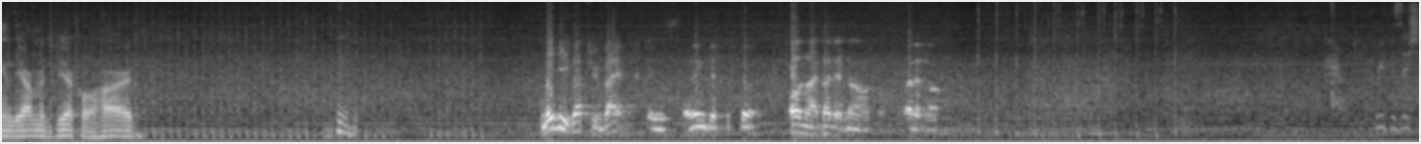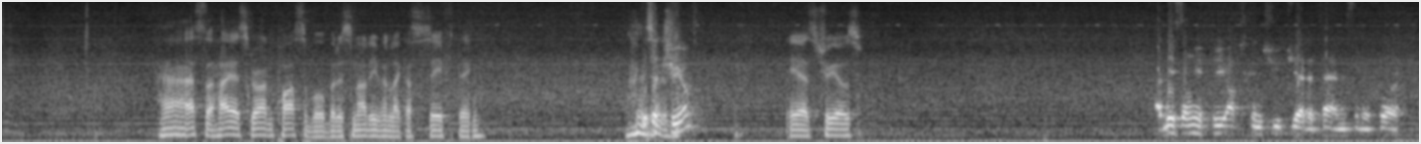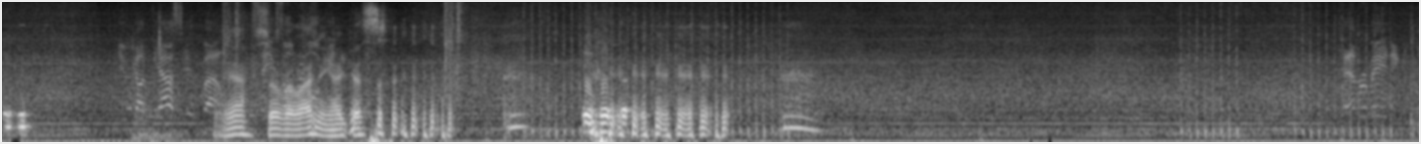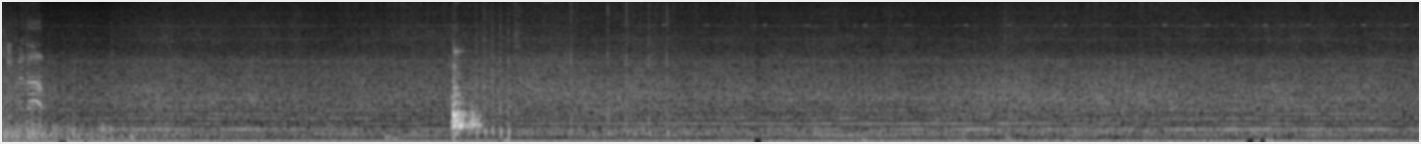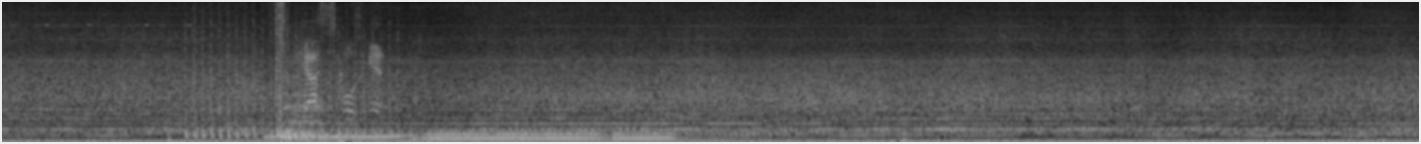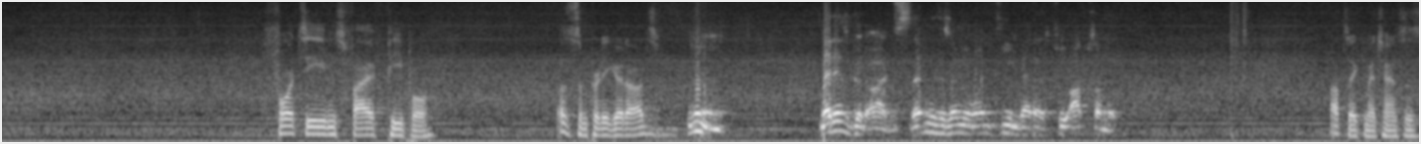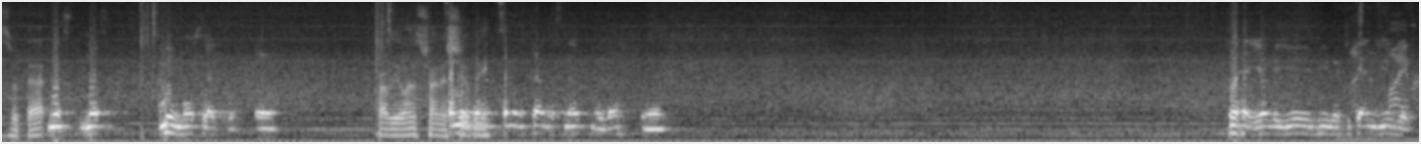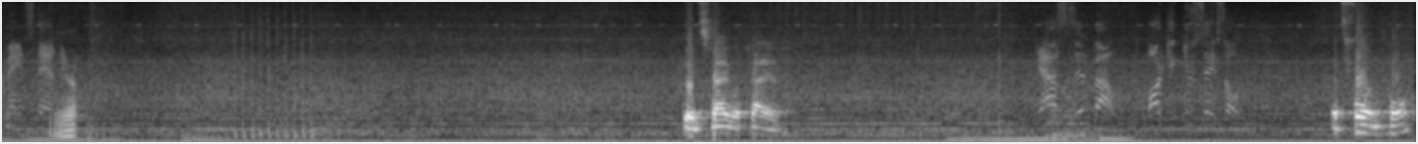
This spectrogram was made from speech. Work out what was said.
in the armored vehicle hard. Maybe you got revived because I didn't get the kill. Oh no, I got it now. I got it now. Repositioning. Ah, that's the highest ground possible, but it's not even like a safe thing. Is it trio? Yeah, it's trios. At least only three ops can shoot you at a time instead of four. You've got gas inbound. Yeah, silver lining, I guess. Ten remaining. Keep it up. Gas is closing in. Four teams, five people. Those are some pretty good odds. That is good odds. That means there's only one team that has two ops on it. I'll take my chances with that. Most, most, I mean, most likely. Uh, Probably one's trying to shoot me. someone's trying to snipe me though. Yeah. Yeah, you have a UAV, but you can't use it. five remain standing. Yep. It's five or five. Gas is inbound. Marking new safe zone. That's four and four.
